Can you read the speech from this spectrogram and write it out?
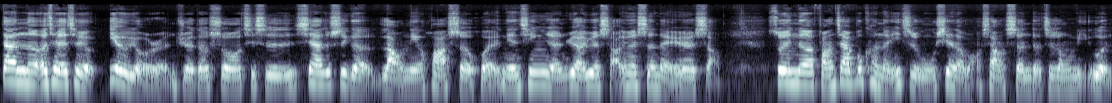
但呢，而且而且有又有人觉得说，其实现在就是一个老年化社会，年轻人越来越少，因为生的也越少，所以呢，房价不可能一直无限的往上升的这种理论，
